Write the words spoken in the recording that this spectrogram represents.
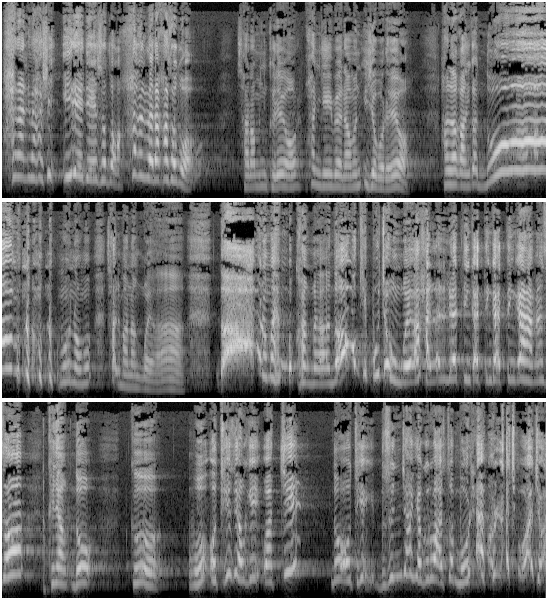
하나님 하신 일에 대해서도 하늘나라 가서도 사람은 그래요. 환경이 변하면 잊어버려요. 하나 가니까 너무너무너무너무 살만한 거야. 너무너무 행복한 거야. 너무 기쁘고 좋은 거야. 할렐루야, 띵가띵가띵가 하면서 그냥 너, 그, 뭐, 어떻게 여기 왔지? 너 어떻게 무슨 자격으로 왔어? 몰라 몰라 좋아 좋아.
